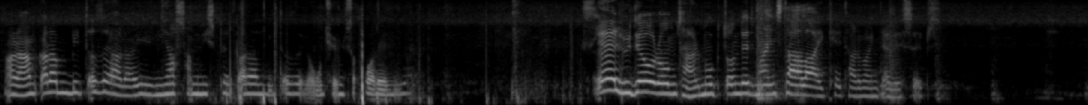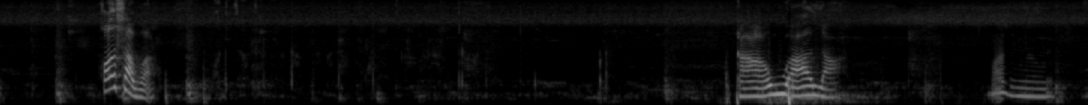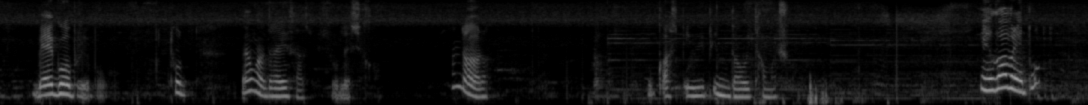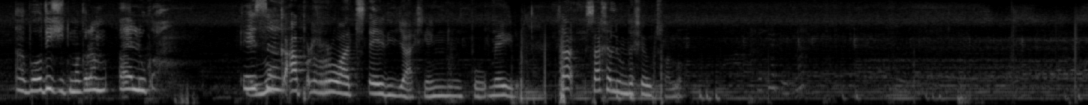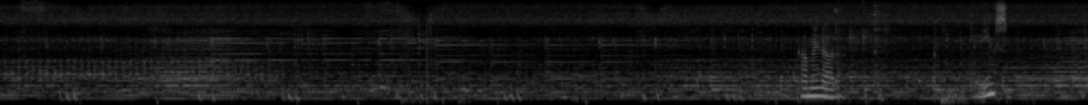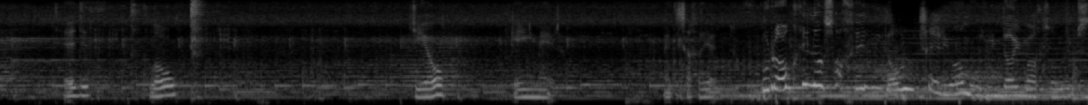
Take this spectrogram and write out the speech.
არა, ამ კარამბიტაზე არა, აი ნიასამნისფერ კარამბიტაზე, აუ ჩემი საყვარელია. ეს ვიდეო რომც არ მოგწონდეთ, მაინც დალაიქეთ, არ მაინტერესებს. ხოსავა. გაუალა. მაგრამ მეგობრებო. თუ მე მგონი დღესაც სულ ეს ხო. ანუ არა. უკას PvP უნდა ვითამაშო. მეგობრებო. ბოდიშით, მაგრამ აი ლუკა. ეს ლუკა პროა წერია შენ ნუბო მე სახელი უნდა შევიცვალო. კამერა არა. Games. Edit flow geo. Gamer. მეტი სახელი არის. ურა ხილა სახელი დაუწერი ამოს ვინ დაიმახსოვრებს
